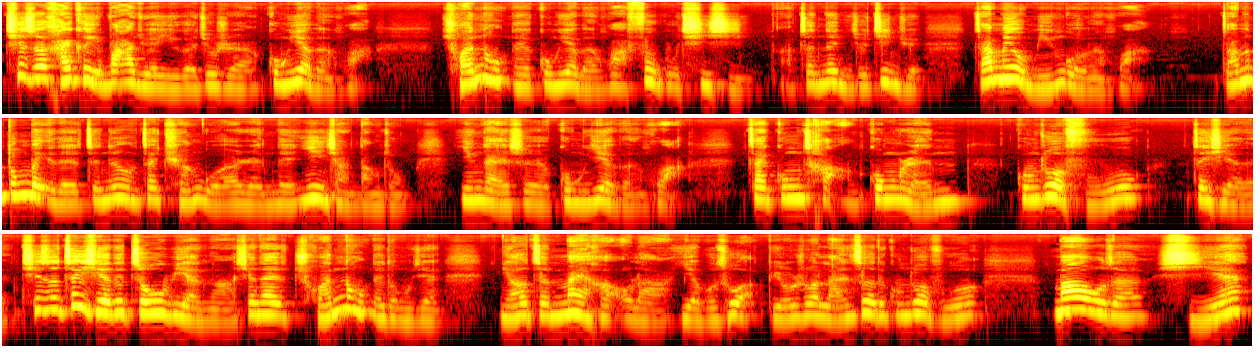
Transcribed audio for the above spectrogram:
其实还可以挖掘一个，就是工业文化，传统的工业文化，复古气息啊。真的，你就进去，咱没有民国文化，咱们东北的真正在全国人的印象当中，应该是工业文化，在工厂工人工作服。这些的，其实这些的周边呢，现在传统的东西，你要真卖好了也不错。比如说蓝色的工作服、帽子、鞋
